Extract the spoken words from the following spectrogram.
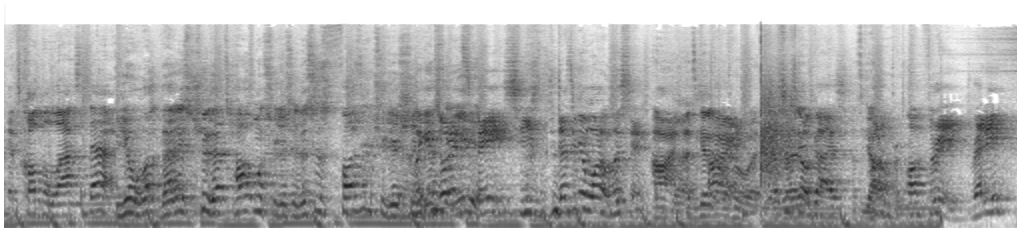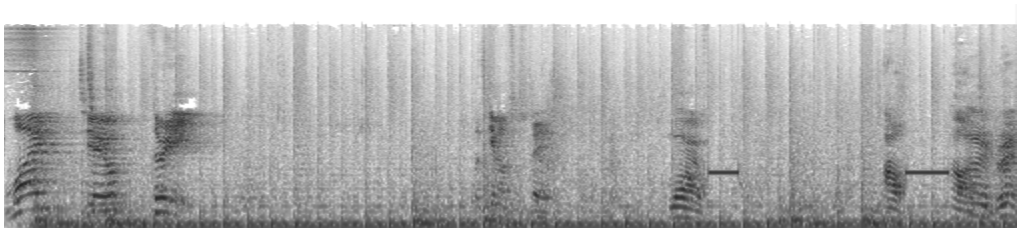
It's called the last step. You know what? That is true. That's hot one's tradition. This is Fuzzins tradition. Look at This Jordan's is it. face. He doesn't even want to listen. All right, let's get it All right, over with. let's just go, guys. Let's go. On, on three. Ready? One, two, three. Let's give him some space. Whoa. Oh. Oh, that's great.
